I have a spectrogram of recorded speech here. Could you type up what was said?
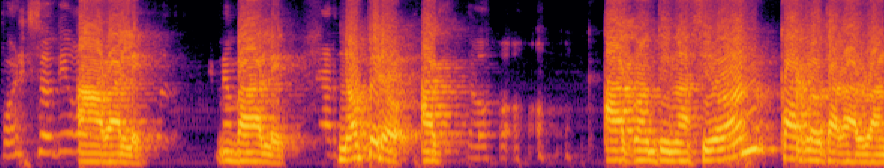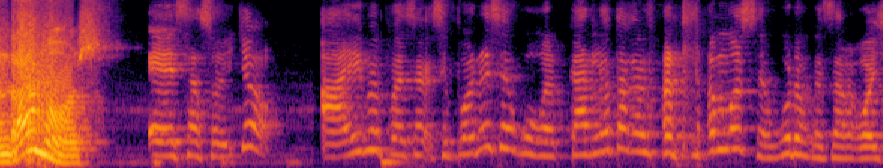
Por eso digo. Ah, vale. vale. No, pero a continuación, Carlota Galván Ramos. Esa soy yo. Ahí me puedes. Si pones en Google Carlota Galván Ramos, seguro que salgo yo.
